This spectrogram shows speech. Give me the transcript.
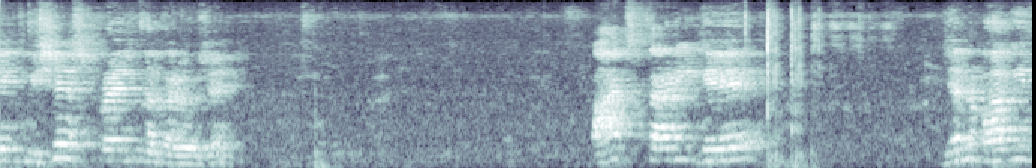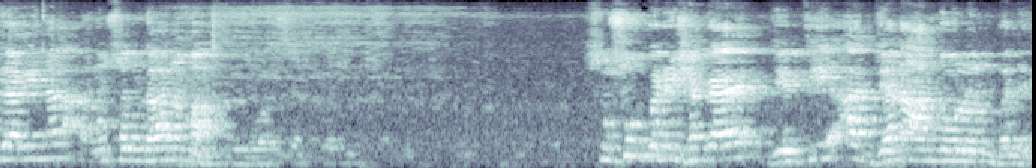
એક વિશેષ પ્રયત્ન કર્યો છે. પાંચ તારીખે જનભાગીદારીના અનુસંધાનમાં શું શું કરી શકાય, જેથી આ જન આંદોલન બને.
